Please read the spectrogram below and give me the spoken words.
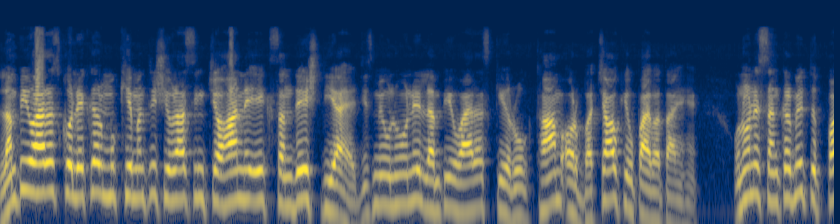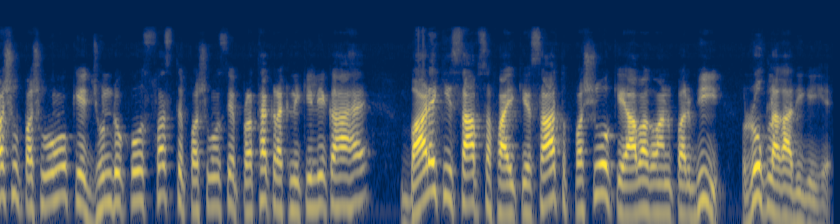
लंपी वायरस को लेकर मुख्यमंत्री शिवराज सिंह चौहान ने एक संदेश दिया है, जिसमें उन्होंने लंपी वायरस की रोकथाम और बचाव के उपाय बताए हैं। उन्होंने संक्रमित पशु पशुओं के झुंड को स्वस्थ पशुओं से पृथक रखने के लिए कहा है। बाड़े की साफ़ सफ़ाई के साथ पशुओं के आवागमन पर भी रोक लगा दी गई है।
